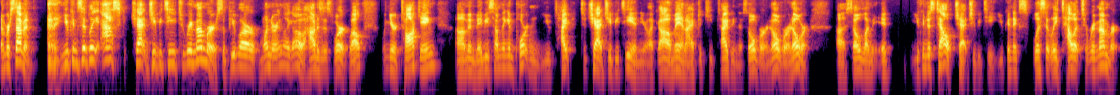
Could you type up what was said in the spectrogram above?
Number seven, you can simply ask Chat GPT to remember. So people are wondering, like, oh, how does this work? Well, when you're talking um, and maybe something important, you type to Chat GPT and you're like, oh man, I have to keep typing this over and over and over. Uh, so let me, it, you can just tell Chat GPT, you can explicitly tell it to remember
